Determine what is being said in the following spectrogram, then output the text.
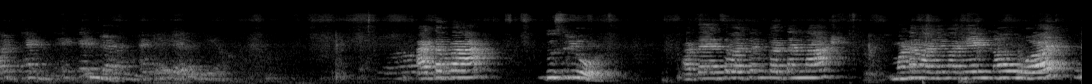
अठ्ठ्याण्णव एक्क्याण्णव आता पहा दुसरी ओळ आता याचं वाचन करताना म्हणा माझ्या मागे नव्वद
